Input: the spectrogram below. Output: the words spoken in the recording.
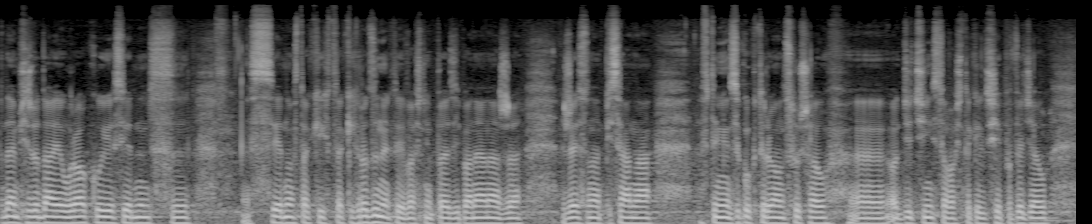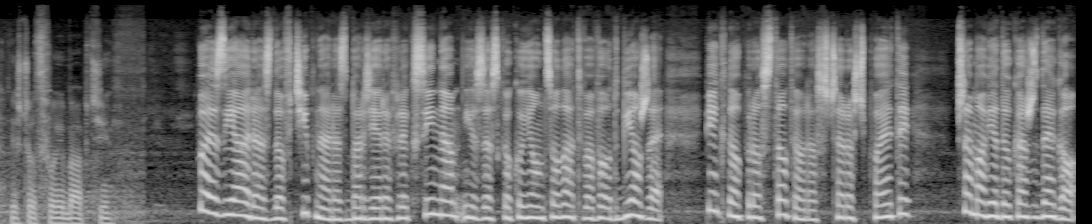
Wydaje mi się, że daje uroku jest jednym z, z jedną z takich, takich rodzynek tej właśnie poezji pana Jana, że, że jest ona pisana w tym języku, który on słyszał e, od dzieciństwa, właśnie tak jak dzisiaj powiedział, jeszcze od swojej babci. Poezja raz dowcipna, raz bardziej refleksyjna jest zaskakująco łatwa w odbiorze. Piękno prostoty oraz szczerość poety przemawia do każdego.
